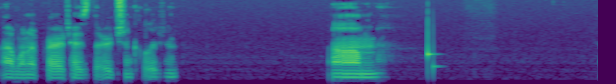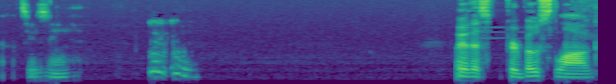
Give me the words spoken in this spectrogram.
I want to prioritize the urchin collision. Um, that's easy. we have this verbose log.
